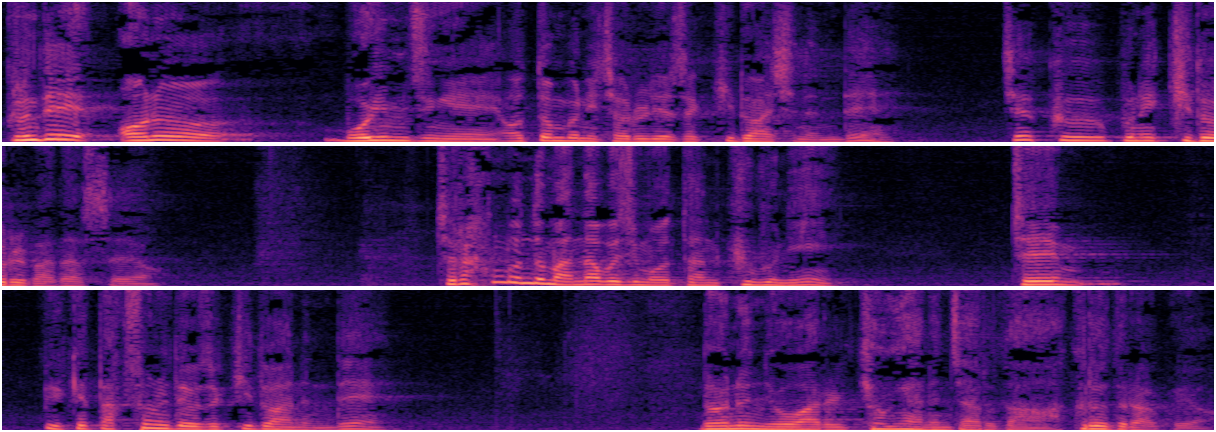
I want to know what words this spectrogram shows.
그런데 어느 모임 중에 어떤 분이 저를 위해서 기도하시는데 제가 그 분의 기도를 받았어요. 저를 한 번도 만나보지 못한 그분이 제 이렇게 딱 손을 대어서 기도하는데 너는 여호와를 경외하는 자로다 그러더라고요.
